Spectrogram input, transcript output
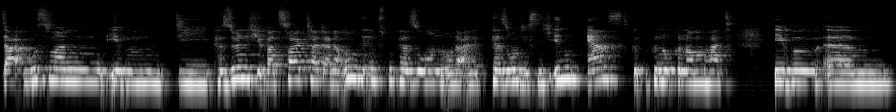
da muss man eben die persönliche Überzeugtheit einer ungeimpften Person oder eine Person, die es nicht in, ernst genug genommen hat, eben ähm,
